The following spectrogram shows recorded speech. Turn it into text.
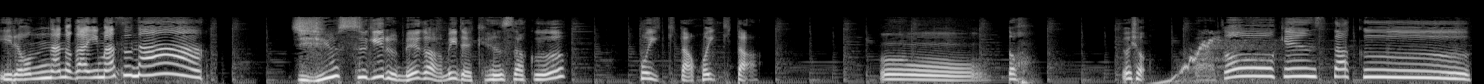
いろんなのがいますな。自由すぎる女神で検索？ほい来た、ほい来た。うーんと。よいしょ。画像検索？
